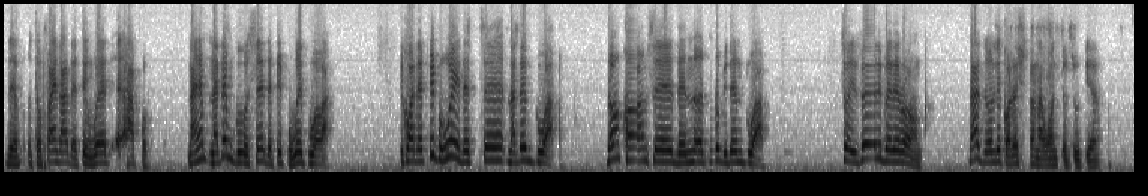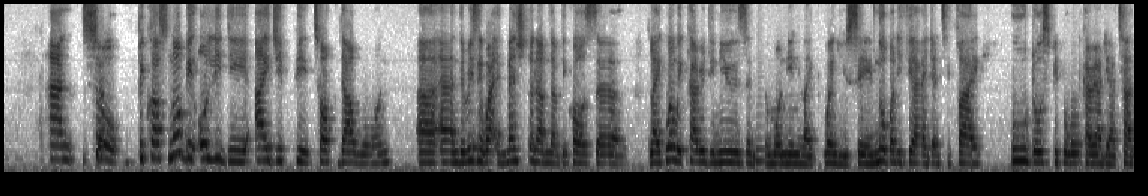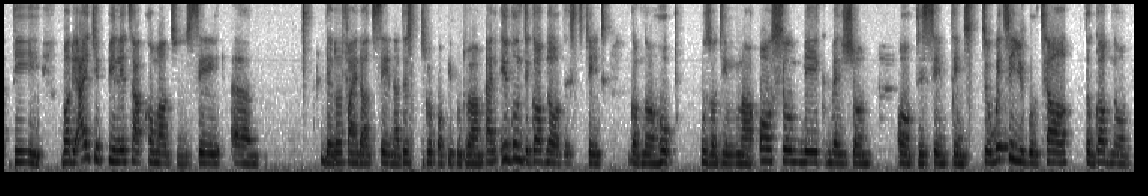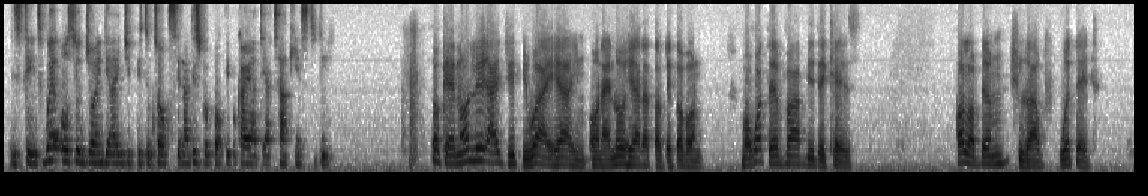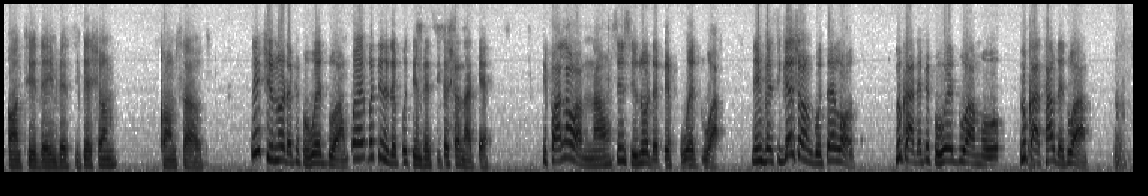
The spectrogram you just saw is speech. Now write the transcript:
the to find out the thing where it happened. Now, now them go say the people where do am. Because the people where they say now them do am. Don't come say they no, no be them do am. So it's very, very wrong. That's the only correction I want to do there. And so, because not be only the IGP talk that one, uh, and the reason why I mentioned them because, uh, like when we carry the news in the morning, like when you say nobody fear identify who those people will carry out the attack be, but the IGP later come out to say um, they don't find out saying that this group of people do and even the governor of the state, Governor Hope Uzodinma, also make mention of the same thing. So, waiting you go tell the governor of the state, where also joined the IGP to talk, saying that this group of people carried out the attack yesterday. Okay, and only IGP where I hear him on, I know hear that of the governor. But whatever be the case, all of them should have waited until the investigation comes out. If you know the people where do them, well, did they put investigation again? If I allow them now, since you know the people where do them, the investigation go tell us, look at the people where do them, oh, look at how they do them,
